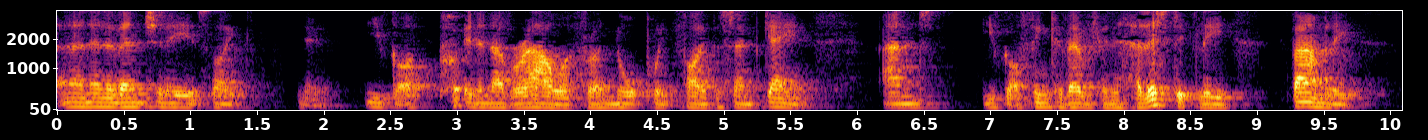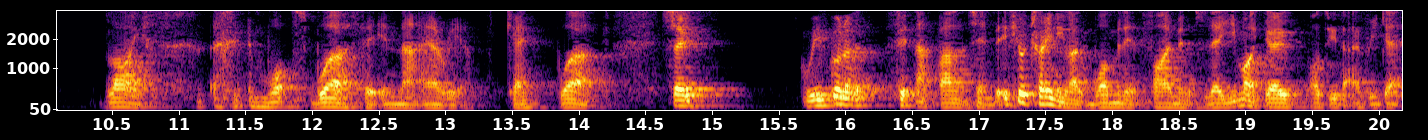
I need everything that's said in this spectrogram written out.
And then eventually it's like, you know, you've got to put in another hour for a 0.5% gain. And you've got to think of everything holistically, family, life, and what's worth it in that area. Okay, work. So we've got to fit that balance in. But if you're training like one minute, five minutes a day, you might go, I'll do that every day.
